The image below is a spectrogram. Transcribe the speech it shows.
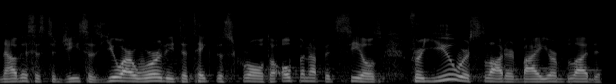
Now, this is to Jesus. You are worthy to take the scroll, to open up its seals, for you were slaughtered by your blood.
